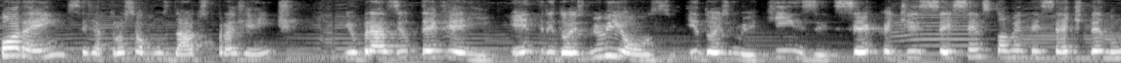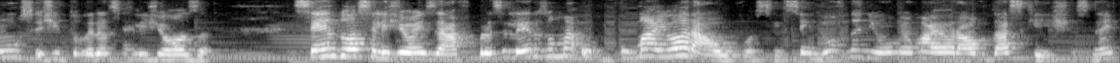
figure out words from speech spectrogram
Porém, você já trouxe alguns dados para a gente, e o Brasil teve aí, entre 2011 e 2015, cerca de 697 denúncias de intolerância religiosa sendo as religiões afro-brasileiras o maior alvo, assim, sem dúvida nenhuma, é o maior alvo das queixas, né?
